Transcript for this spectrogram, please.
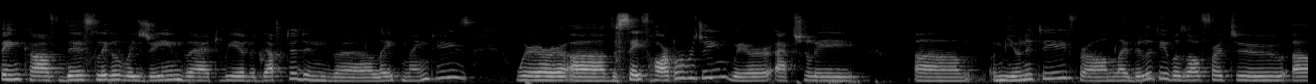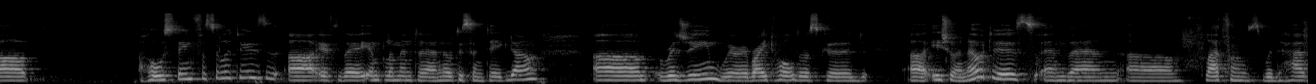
think of this legal regime that we have adopted in the late 90s where uh, the safe harbor regime, where actually um, immunity from liability was offered to uh, hosting facilities uh, if they implement a notice and takedown um, regime where right holders could uh, issue a notice and then uh, platforms would have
